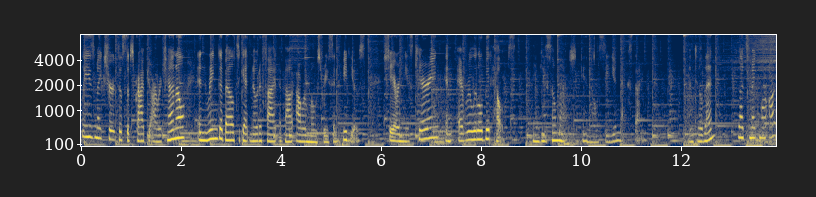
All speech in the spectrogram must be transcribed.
please make sure to subscribe to our channel and ring the bell to get notified about our most recent videos. Sharing is caring, and every little bit helps. Thank you so much, and I'll see you next time. Until then, let's make more art.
